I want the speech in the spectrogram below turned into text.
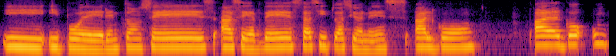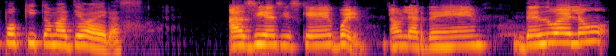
y, y poder entonces hacer de estas situaciones algo, algo un poquito más llevaderas. Así es, y es que, bueno, hablar de, de duelo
